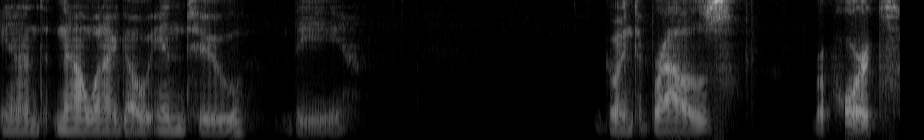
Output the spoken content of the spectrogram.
And now when I go into the, going to browse reports,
